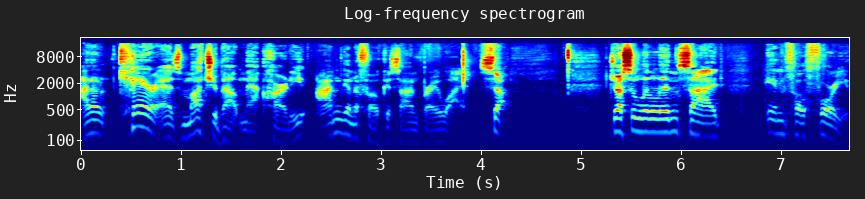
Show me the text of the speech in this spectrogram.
I don't care as much about Matt Hardy. I'm going to focus on Bray Wyatt. So, just a little inside info for you.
